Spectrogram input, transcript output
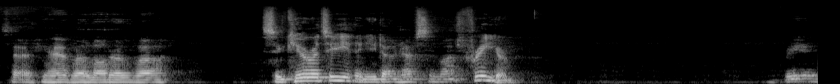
So if you have a lot of uh, security, then you don't have so much freedom. Freedom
